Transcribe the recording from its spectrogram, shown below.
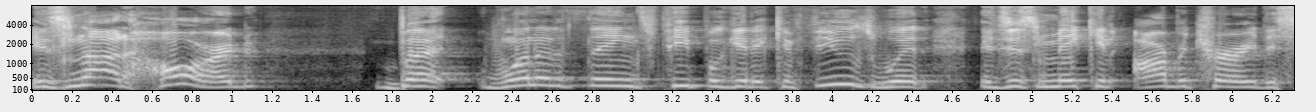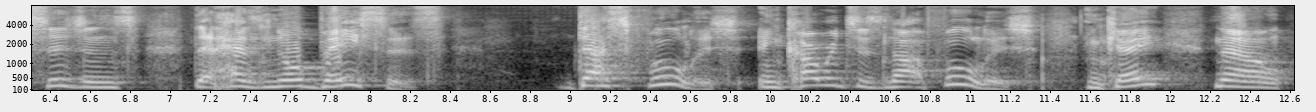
It's not hard, but one of the things people get it confused with is just making arbitrary decisions that has no basis. That's foolish. And courage is not foolish. Okay? Now,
